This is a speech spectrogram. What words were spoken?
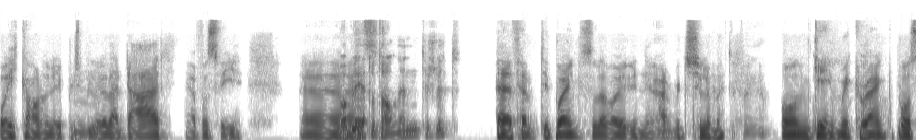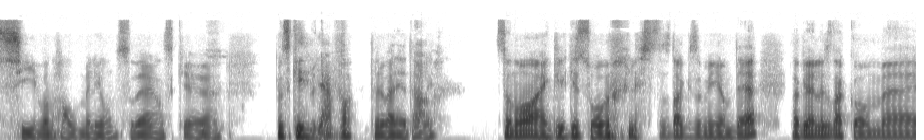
og ikke har noen Liverpool-spillere. Det er der jeg får svi. Eh, Hva ble totalen din til slutt? Eh, 50 poeng, så det var jo under average, til og med. poeng, ja. Og en gameweek rank på 7,5 million, så det er ganske, ganske ræva, for å være helt Ja. ærlig. Så nå har jeg egentlig ikke så lyst til å snakke så mye om det. Da kan vi heller snakke om eh,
